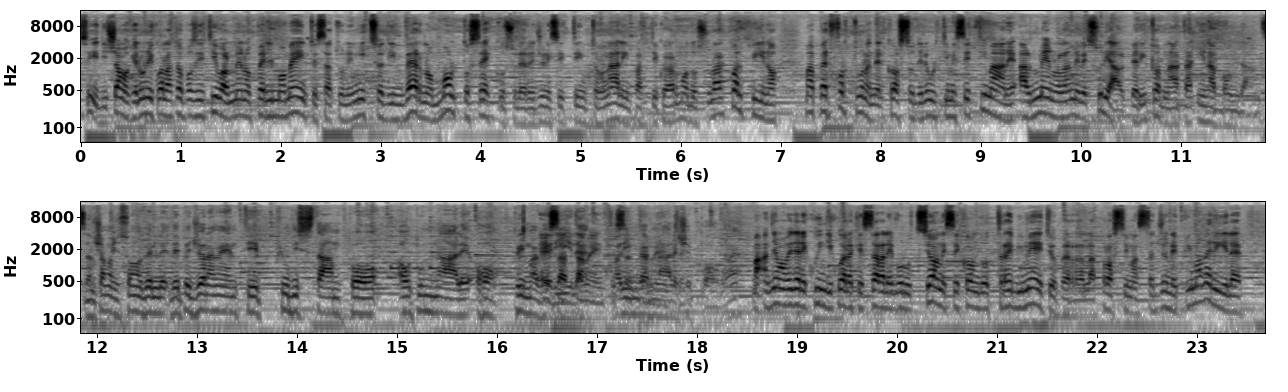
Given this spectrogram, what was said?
Sì, diciamo che l'unico lato positivo, almeno per il momento, è stato un inizio d'inverno molto secco sulle regioni settentrionali, in particolar modo sull'arco alpino, ma per fortuna nel corso delle ultime settimane almeno la neve sulle Alpi è ritornata in abbondanza. Diciamo che ci sono delle, dei peggioramenti più di stampo autunnale o primaverile, esattamente, ma di invernale c'è poco. Eh? Ma andiamo a vedere quindi quella che sarà l'evoluzione secondo Trebi Meteo per la prossima stagione primaverile.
